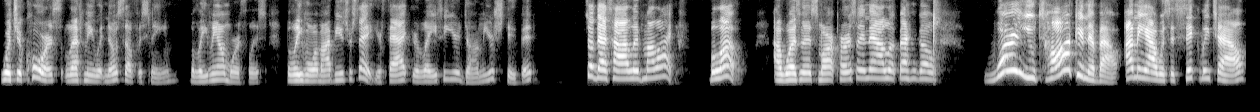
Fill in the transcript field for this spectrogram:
which of course left me with no self esteem, believing I'm worthless, believing what my abuser said you're fat, you're lazy, you're dumb, you're stupid. So that's how I lived my life below. I wasn't a smart person. And now I look back and go, what are you talking about? I mean, I was a sickly child.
